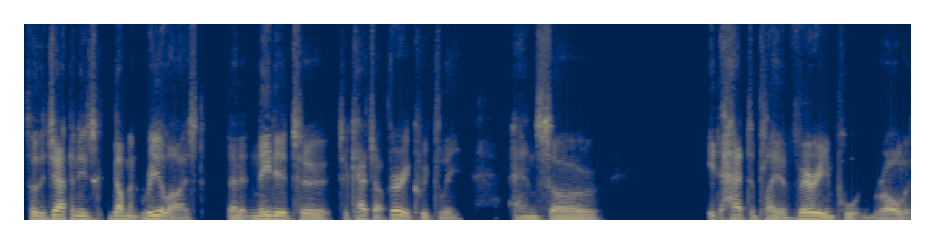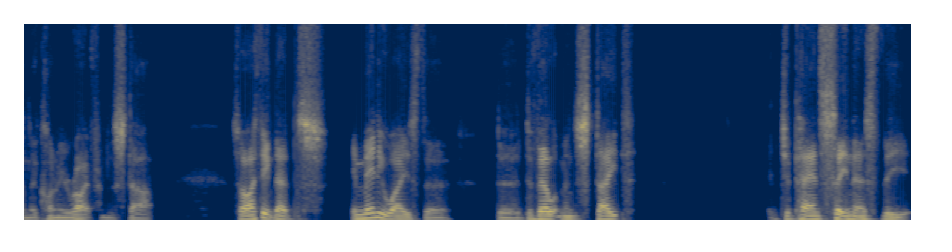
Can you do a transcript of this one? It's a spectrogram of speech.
so the Japanese government realized that it needed to, to catch up very quickly. And so it had to play a very important role in the economy right from the start. So I think that's in many ways the, the development state. Japan's seen as the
